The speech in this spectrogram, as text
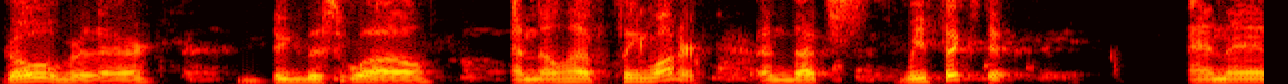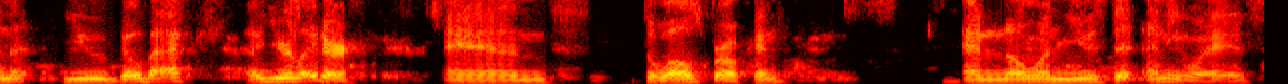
go over there, dig this well, and they'll have clean water, and that's we fixed it. And then you go back a year later, and the well's broken, and no one used it anyways.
